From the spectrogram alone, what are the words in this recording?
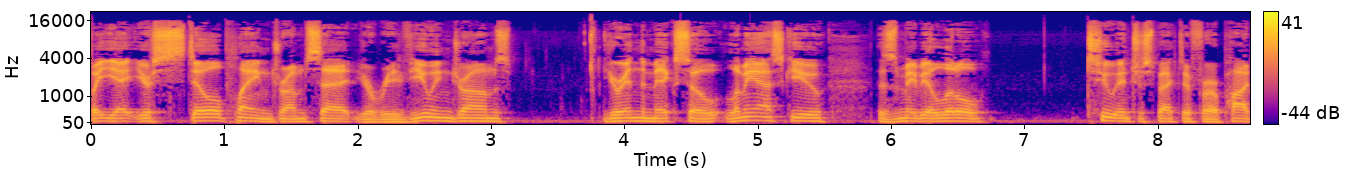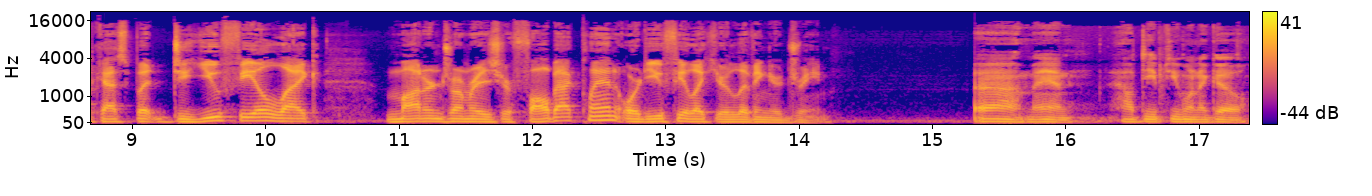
but yet you're still playing drum set. You're reviewing drums. You're in the mix. So let me ask you. This is maybe a little too introspective for a podcast, but do you feel like modern drummer is your fallback plan, or do you feel like you're living your dream? Ah, uh, man, how deep do you want to go?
